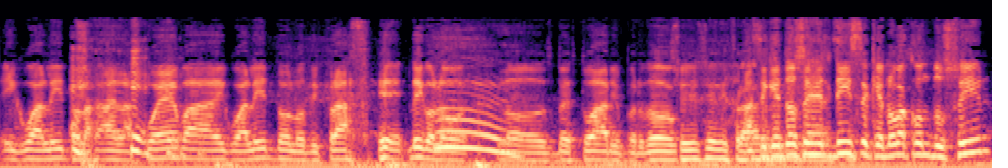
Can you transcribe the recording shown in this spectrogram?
igualito, la- a la cueva, igualito. los disfraces, digo, los, los vestuarios, perdón. Sí, sí, disfraces, Así que entonces él dice que no va a conducir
